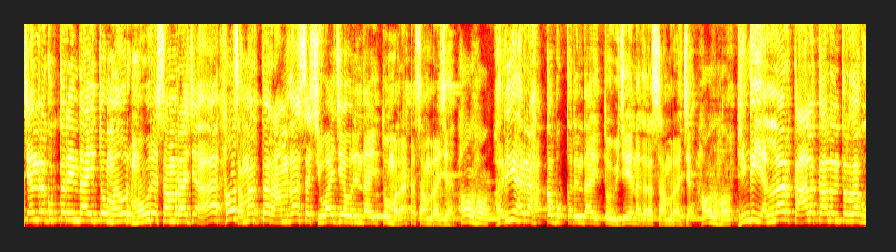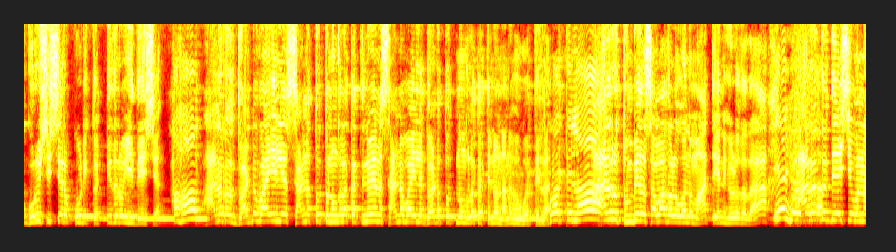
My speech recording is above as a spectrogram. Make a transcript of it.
ಚಂದ್ರಗುಪ್ತರಿಂದ ಆಯಿತು ಮೌರ್ ಮೌರ್ಯ ಸಾಮ್ರಾಜ್ಯ. ಸಮರ್ಥ ರಾಮದಾಸ ಶಿವಾಜಿ ಅವರಿಂದ ಆಯಿತು ಮರಾಠ ಸಾಮ್ರಾಜ್ಯ. ಹೌದು ಹೌದು. ಹರಿಹರ ಹಕ್ಕಬುಕ್ಕರಿಂದ ಆಯಿತು ವಿಜಯನಗರ ಸಾಮ್ರಾಜ್ಯ. ಹೌದು ಹೌದು. ಹಿಂಗೆ ಎಲ್ಲಾರ ಕಾಲ ಕಾಲಾಂತರದಾಗ ಗುರು ಶಿಷ್ಯರು ಕೂಡಿ ಕಟ್ಟಿದ್ರು ಈ ದೇಶ. ಆದ್ರ ದೊಡ್ಡ ಬಾಯಿಲೆ ಸಣ್ಣ ತುತ್ತು ನುಂಗ್ಲಕತ್ತಿನೋ ಏನು ಸಣ್ಣ ಬಾಯಿಲೆ ದೊಡ್ಡ ತುತ್ತು ನುಂಗ್ಲಕತ್ತಿನೋ ನನಗೂ ಗೊತ್ತಿಲ್ಲ. ಗೊತ್ತಿಲ್ಲ. ಆದ್ರೂ ತುಂಬಿದ ಸವಾದೊಳಗ ಒಂದು ಮಾತು ಏನ್ ಹೇಳುದದ? ಭಾರತ ದೇಶ ದೇಶವನ್ನ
